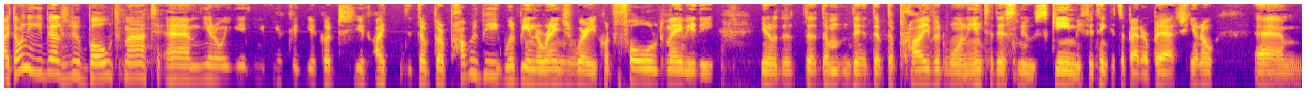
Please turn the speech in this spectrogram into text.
I don't think you'll be able to do both, Matt. Um, you know, you, you, you could, you could, you, I, there, there probably be, will be an arrangement where you could fold maybe the, you know, the the, the, the, the private one into this new scheme if you think it's a better bet. You know, um,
